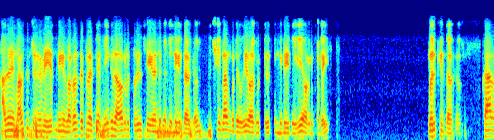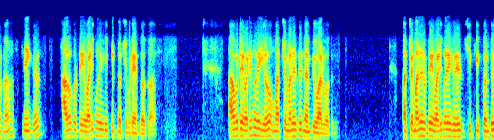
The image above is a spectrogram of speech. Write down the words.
அதனை மறந்துவிட்ட நிலையில் நீங்கள் வளர்ந்த பிறகு நீங்கள் அவர்களுக்கு உதவி செய்ய வேண்டும் என்று நினைக்கிறார்கள் நிச்சயமாக உங்களுடைய உதவி அவர்களுக்கு இருக்கும் நிலையிலேயே அவர்கள் உங்களை வெறுக்கின்றார்கள். காரணம் நீங்கள் அவர்களுடைய வழிமுறையை பின்பற்றவில்லை என்பதுதான். அவருடைய வழிமுறையோ மற்ற மனிதர்களை நம்பி வாழ்வது. மற்ற மனிதர்களுடைய வழிமுறைகளில் சிக்கிக்கொண்டு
